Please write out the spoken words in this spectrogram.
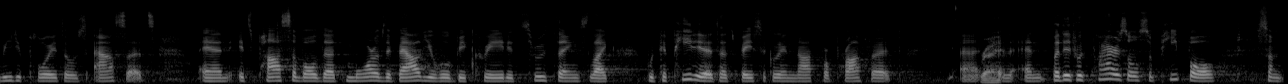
redeploy those assets and it's possible that more of the value will be created through things like Wikipedia, that's basically a not-for-profit. Uh, Right. And, and, but it requires also people, some,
